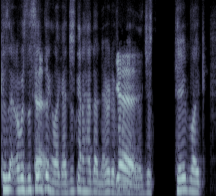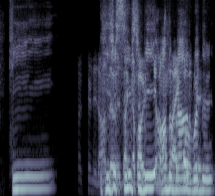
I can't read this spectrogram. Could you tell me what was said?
Because it was the same Yeah. thing. Like I just kind of had that narrative in my head. Yeah. Just him like he I've turned it on, he though, just it's like seems to be on the like, mound when the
